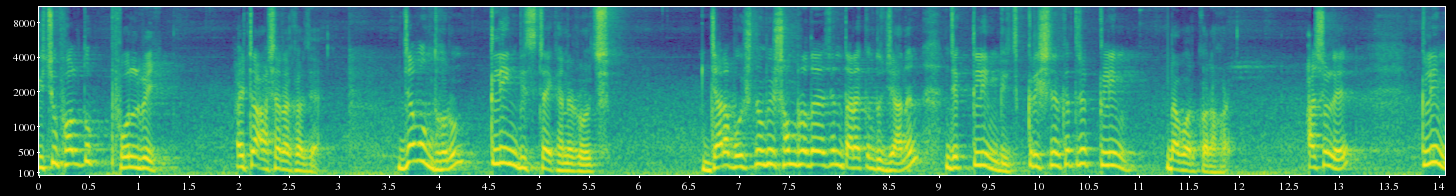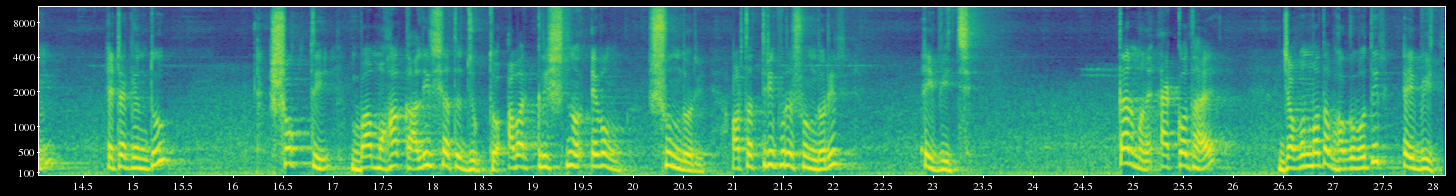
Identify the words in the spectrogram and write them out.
কিছু ফল তো ফলবেই। এটা আশা রাখা যায়। যেমন ধরুন ক্লিং বীজটা এখানে রয়েছে। যারা বৈষ্ণবী সম্প্রদায় আছেন, তারা কিন্তু জানেন যে ক্লিম বীজ, কৃষ্ণের ক্ষেত্রে ক্লিম ব্যবহার করা হয়। আসলে ক্লিম এটা কিন্তু শক্তি বা মহাকালীর সাথে যুক্ত। আবার কৃষ্ণ এবং সুন্দরী, অর্থাৎ ত্রিপুরা সুন্দরীর এই বীজ। তার মানে এক কথায় জগন্মাতা ভগবতীর এই বীজ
